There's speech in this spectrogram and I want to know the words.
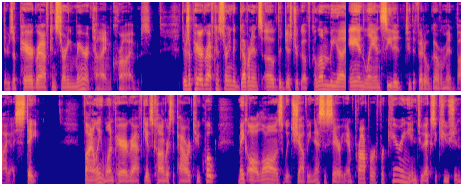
There's a paragraph concerning maritime crimes. There's a paragraph concerning the governance of the District of Columbia and land ceded to the federal government by a state. Finally, one paragraph gives Congress the power to, quote, make all laws which shall be necessary and proper for carrying into execution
